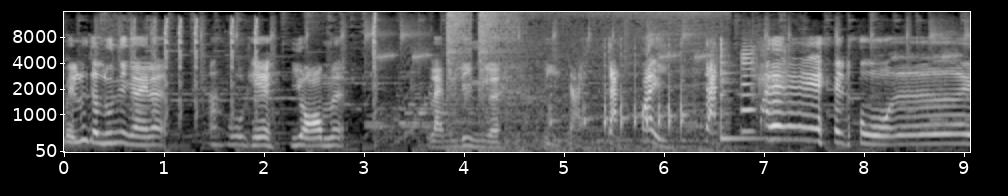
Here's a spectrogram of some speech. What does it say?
ไม่รู้จะลุ้นยังไงแล้วอะโอเค ยอมเลยแลนดิ้งเลยนี่ไงจัดไป จัดไปโถเอ้ย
